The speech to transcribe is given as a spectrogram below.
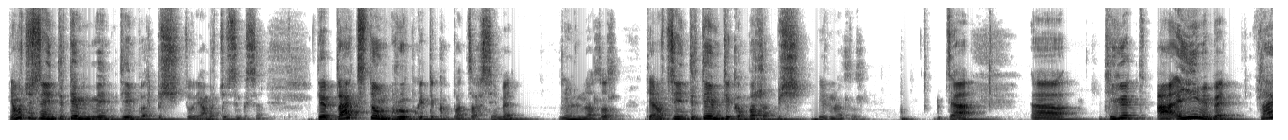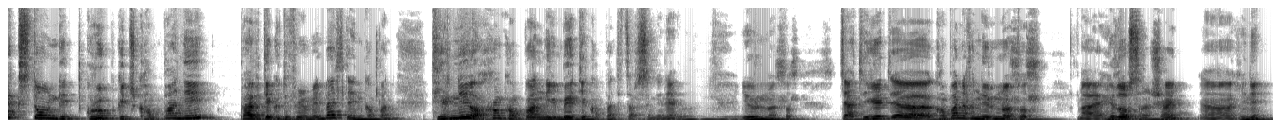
Ямар ч үсэн entertainment team бол биш зүгээр. Ямар ч үсэн гэсэн. Тэгээ Blackstone Group гэдэг компани зарсан юм байна. Ер нь бол ямар ч entertainment компани биш ер нь бол за тэгээд а ийм юм байна. Blackstone гэд group гэж компани private equity firm юм байна л да энэ компани. Тэрний охин компани нэг медиа компанид зарсан гинэ. Ер нь бол за тэгээд компанийн нэр нь бол Hello Sunshine хийнэ.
